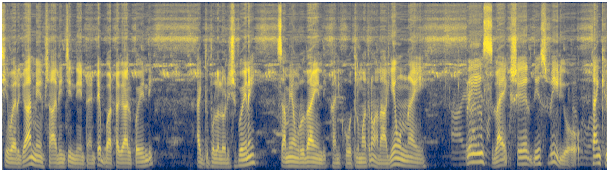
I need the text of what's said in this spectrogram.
చివరిగా మేము సాధించింది ఏంటంటే బట్ట కాలిపోయింది అగ్గిపుల్లలు ఒడిచిపోయినాయి సమయం వృధా అయింది. కానీ కోతులు మాత్రం అలాగే ఉన్నాయి. Please like share this video. Thank you.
